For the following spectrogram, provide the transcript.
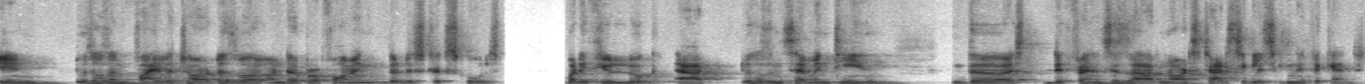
in 2005, the charters were underperforming the district schools. But if you look at 2017, the differences are not statistically significant.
